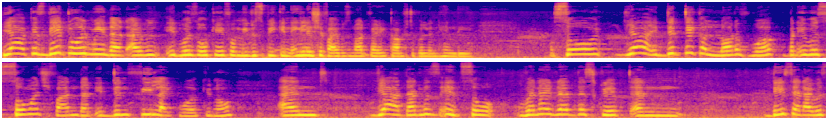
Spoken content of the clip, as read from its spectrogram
yeah, because they told me that I was, it was okay for me to speak in English if I was not very comfortable in Hindi. So, yeah, it did take a lot of work, but it was so much fun that it didn't feel like work, you know. And, yeah, that was it. So, when I read the script and they said I was,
